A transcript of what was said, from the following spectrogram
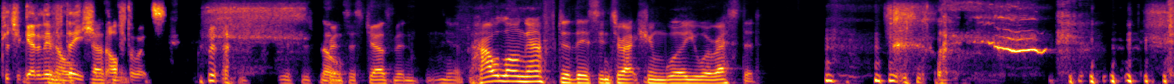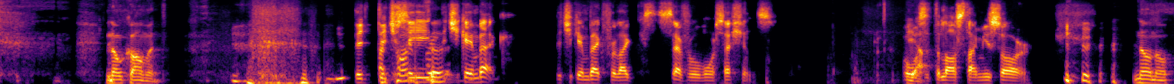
Did you get an invitation Jasmine. afterwards? This is No. Princess Jasmine. Yeah. How long after this interaction were you arrested? No comment. Did, did you see? to- Did she came back? Did she came back for like several more sessions? Or was it the last time you saw her? No, no,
